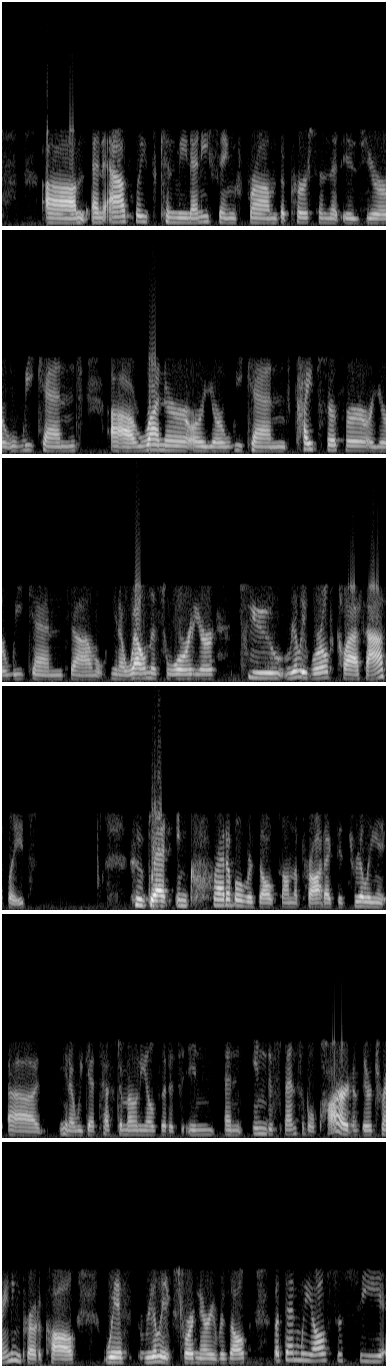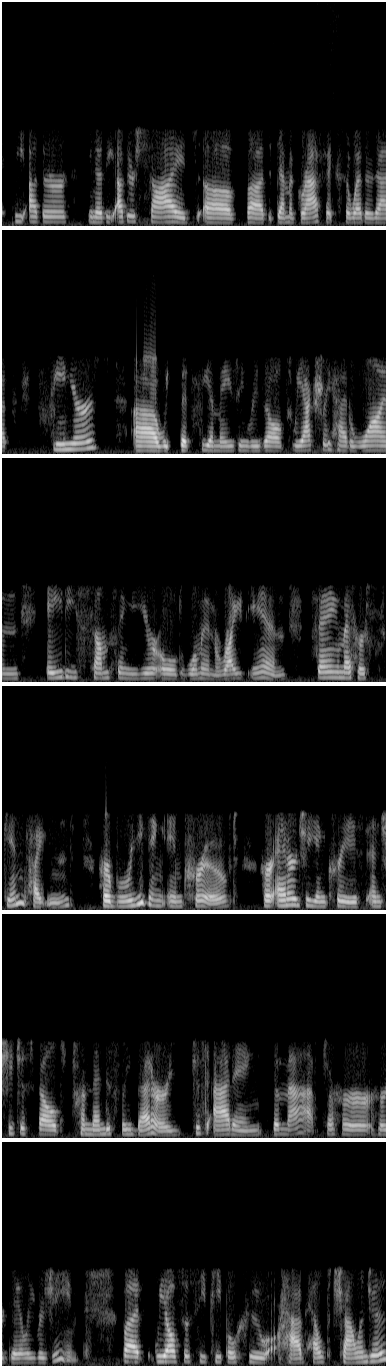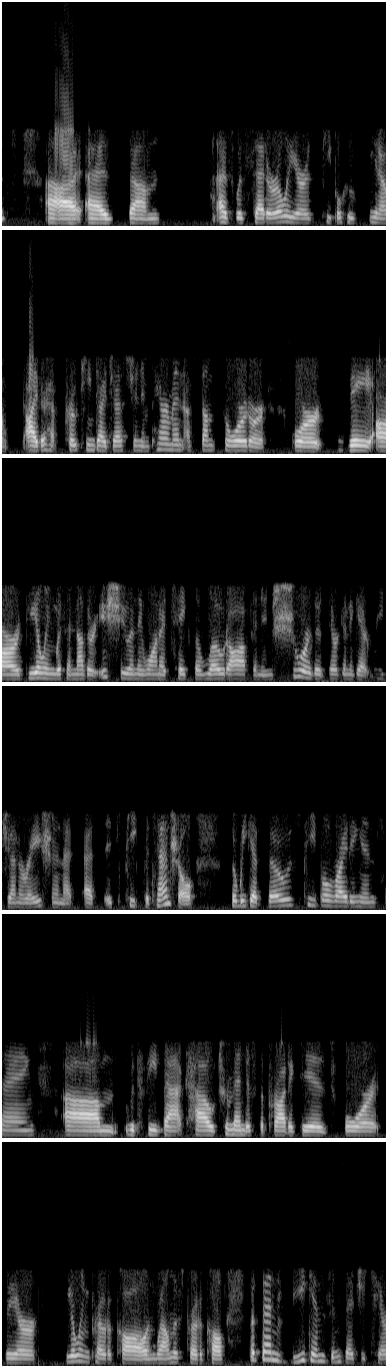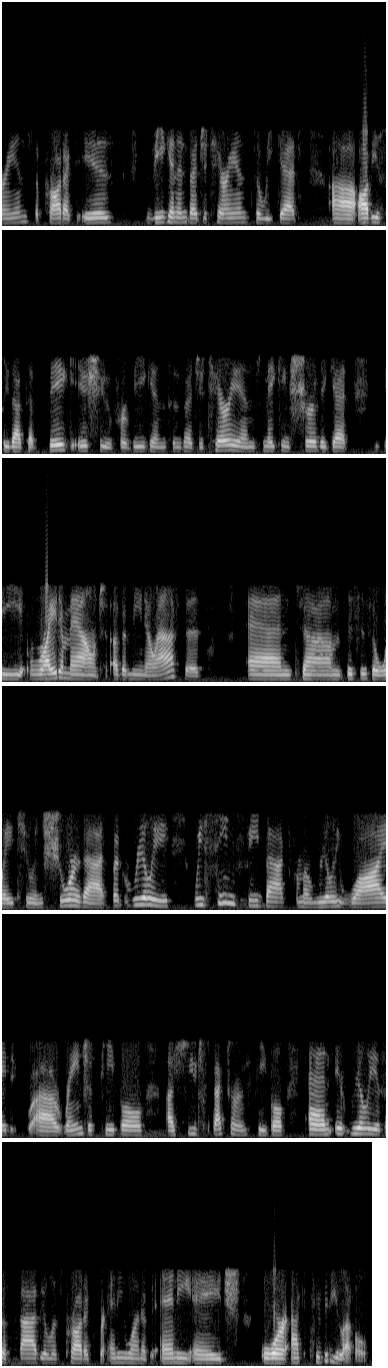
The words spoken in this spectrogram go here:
Um, and athletes can mean anything from the person that is your weekend uh, runner or your weekend kite surfer or your weekend, um, you know, wellness warrior to really world class athletes who get incredible results on the product. It's really, uh, you know, we get testimonials that it's in an indispensable part of their training protocol with really extraordinary results. But then we also see the other, you know, the other sides of uh, the demographics. So whether that's seniors uh, we, that see amazing results. We actually had one 80 something year old woman write in saying that her skin tightened, her breathing improved, her energy increased, and she just felt tremendously better just adding the MAP to her, her daily regime. But we also see people who have health challenges, uh, as um, as was said earlier, people who you know either have protein digestion impairment of some sort or or they are dealing with another issue and they want to take the load off and ensure that they're going to get regeneration at, at its peak potential. So we get those people writing in saying, um, with feedback, how tremendous the product is for their healing protocol and wellness protocol. But then vegans and vegetarians, the product is vegan and vegetarian, so we get uh, obviously, that's a big issue for vegans and vegetarians, making sure they get the right amount of amino acids. And um, this is a way to ensure that. But really, we've seen feedback from a really wide uh, range of people, a huge spectrum of people, and it really is a fabulous product for anyone of any age or activity level.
